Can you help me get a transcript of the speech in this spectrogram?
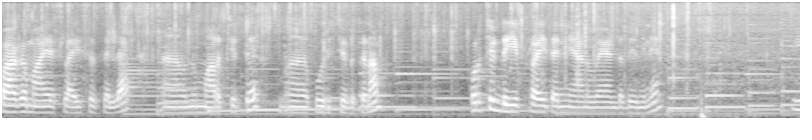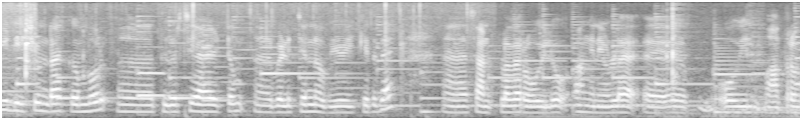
പാകമായ സ്ലൈസസ് എല്ലാം ഒന്ന് മറിച്ചിട്ട് പൊരിച്ചെടുക്കണം. കുറച്ച് ഡീപ്പ് ഫ്രൈ തന്നെയാണ് വേണ്ടത് ഇതിന്. ഈ ഡിഷ് ഉണ്ടാക്കുമ്പോൾ തീർച്ചയായിട്ടും വെളിച്ചെണ്ണ ഉപയോഗിക്കരുത്. സൺഫ്ലവർ ഓയിലോ അങ്ങനെയുള്ള ഓയിൽ മാത്രം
